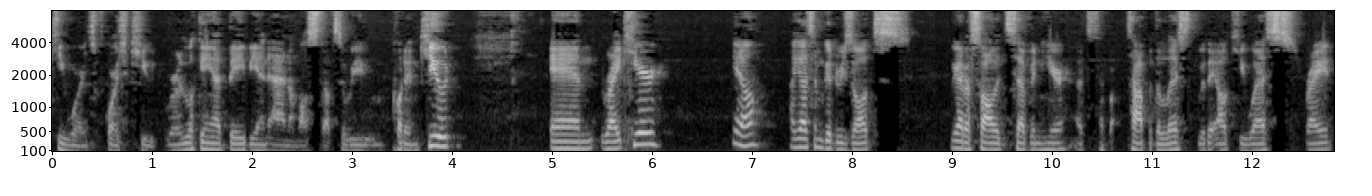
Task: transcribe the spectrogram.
keywords, of course, cute. We're looking at baby and animal stuff. So we put in cute. And right here, you know, I got some good results. We got a solid seven here at the top of the list with the LQS, right?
